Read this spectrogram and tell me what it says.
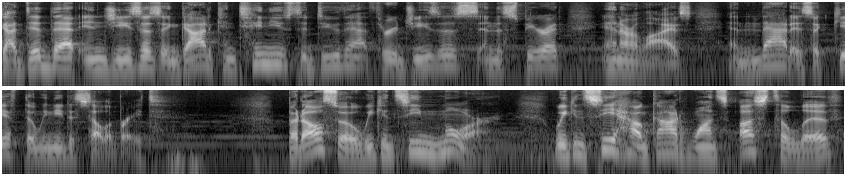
God did that in Jesus, and God continues to do that through Jesus and the Spirit in our lives. And that is a gift that we need to celebrate. But also, we can see more. we can see how God wants us to live,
